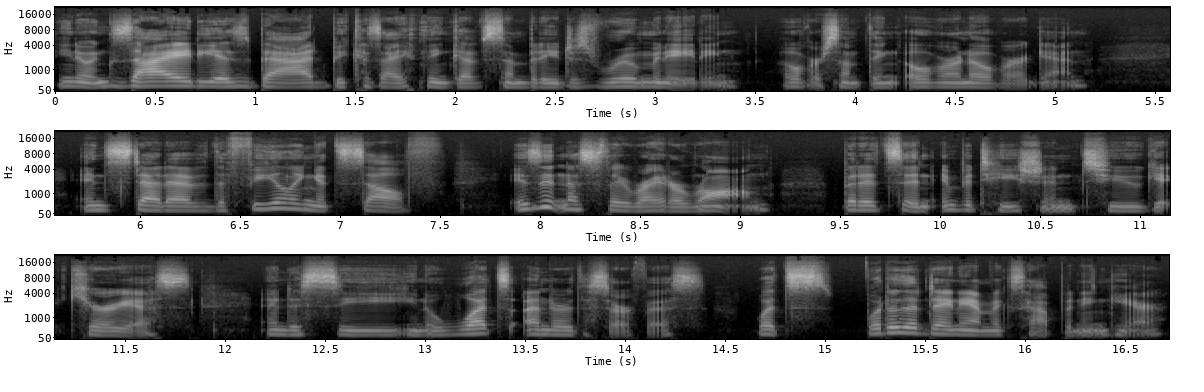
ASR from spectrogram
you know, anxiety is bad because I think of somebody just ruminating over something over and over again. Instead of the feeling itself isn't necessarily right or wrong, but it's an invitation to get curious and to see, you know, what's under the surface. What's what are the dynamics happening here?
